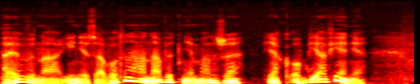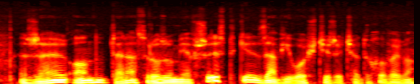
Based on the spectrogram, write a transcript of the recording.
pewna i niezawodna, a nawet niemalże jak objawienie, że on teraz rozumie wszystkie zawiłości życia duchowego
